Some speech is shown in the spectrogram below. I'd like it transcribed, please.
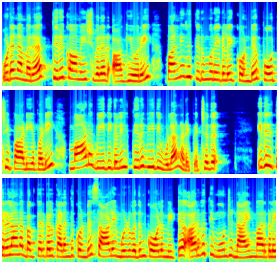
உடனமர திருகாமேஸ்வரர் ஆகியோரை பன்னிரு திருமுறைகளை கொண்டு போற்றி பாடியபடி மாட வீதிகளில் திருவீதி உலா நடைபெற்றது. இதில் திரளான பக்தர்கள் கலந்து கொண்டு சாலை முழுவதும் கோலமிட்டு அறுபத்தி மூன்று நாயன்மார்களை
